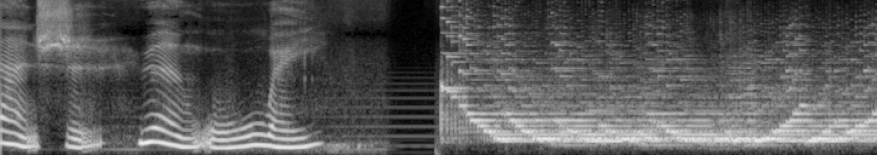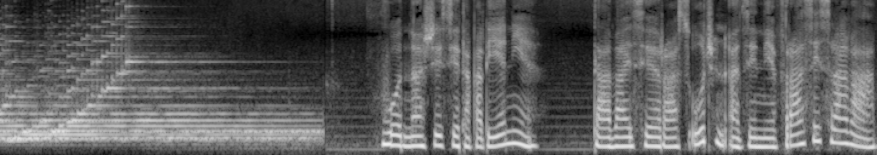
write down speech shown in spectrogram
但使愿无违。Вот наше стихотворение. Давайте разучим один фразы слова.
